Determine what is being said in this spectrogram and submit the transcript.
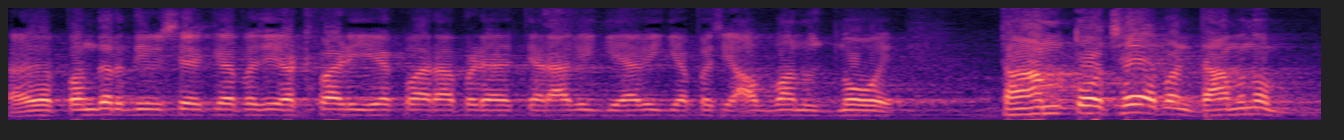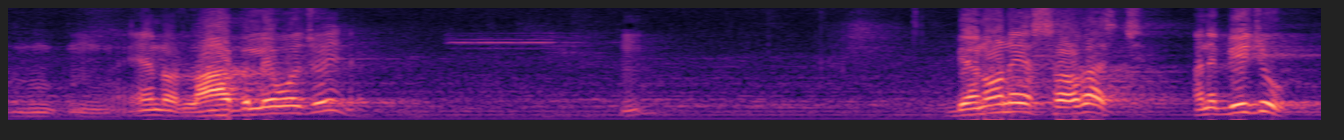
હવે પંદર દિવસે કે પછી અઠવાડિયે એકવાર આપણે અત્યારે આવી ગયા આવી ગયા, પછી આવવાનું જ ન હોય. ધામ તો છે, પણ ધામનો એનો લાભ લેવો જોઈએ ને. બહેનોને સહવાસ છે. અને બીજું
